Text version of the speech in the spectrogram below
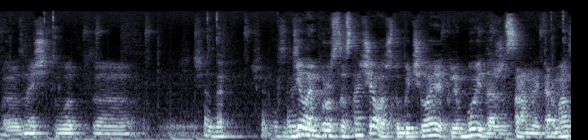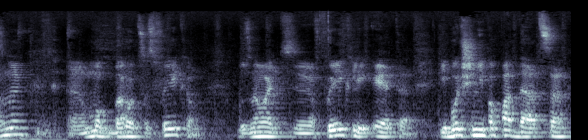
Э, значит, вот... Э, Сейчас, да. Сейчас, Делаем просто сначала, чтобы человек любой, даже самый тормозной, э, мог бороться с фейком узнавать, э, фейк ли это, и больше не попадаться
